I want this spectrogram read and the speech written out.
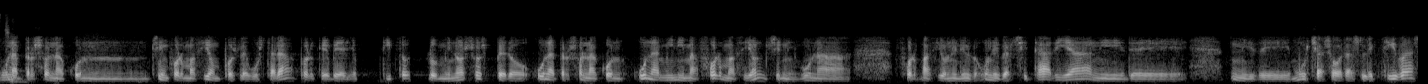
Una persona con, sin formación pues le gustará porque ve puntitos luminosos, pero una persona con una mínima formación, sin ninguna formación universitaria ni de ni de muchas horas lectivas,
